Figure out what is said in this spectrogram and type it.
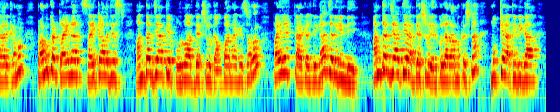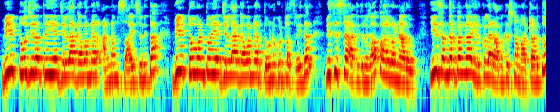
కార్యక్రమం ప్రముఖ ట్రైనర్ సైకాలజిస్ట్ అంతర్జాతీయ పూర్వ అధ్యక్షులు గంపా నాగేశ్వరరావు పైలట్ ఫ్యాకల్టీగా జరిగింది. అంతర్జాతీయ అధ్యక్షులు ఇరుకుల రామకృష్ణ ముఖ్య అతిథిగా V two zero three A జిల్లా governor Annam Sai Sunitha V two one two A జిల్లా గవర్నర్ తూనుగుంట్ల శ్రీధర్ విశిష్ట అతిథులుగా పాల్గొన్నారు. ఈ సందర్భంగా ఇరుకుల రామకృష్ణ మాట్లాడుతూ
